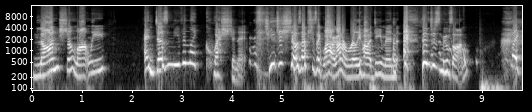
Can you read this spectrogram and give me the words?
nonchalantly and doesn't even like question it. She just shows up, she's like, Wow, I got a really hot demon, and just moves on. Like,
